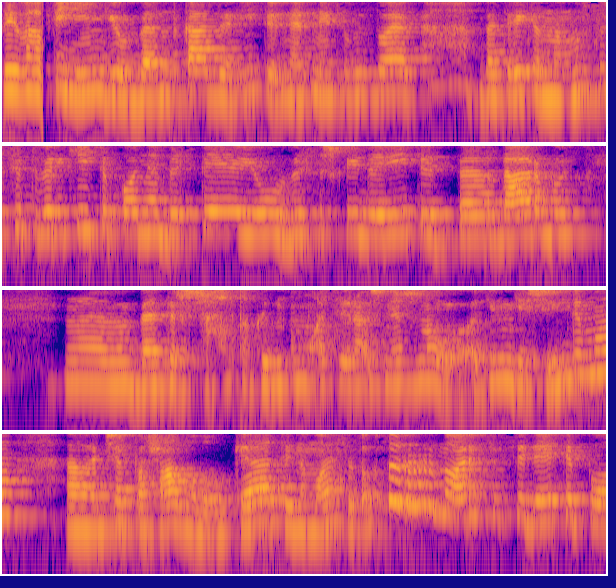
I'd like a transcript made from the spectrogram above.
Tai va, tingiu bent ką daryti, net neįsivaizduoju, bet reikia namus susitvarkyti, ko nebespėjau jau visiškai daryti per darbus. Bet ir šalta, kaip namuose yra, aš nežinau, atjungia šildymą, čia pašalo laukia, tai namuose toks ir norisi sėdėti po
